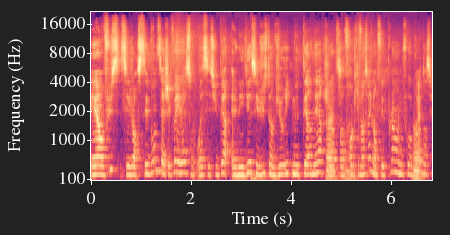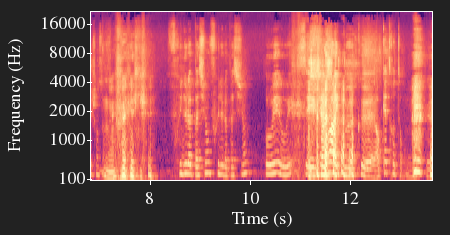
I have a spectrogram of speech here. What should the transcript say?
Et en plus, c'est genre, c'est bon, tu sais, à chaque fois, les gars sont, ouais, c'est super. Et les gars, c'est juste un vieux rythme ternaire. Genre, enfin. Francky Vincent, il en fait plein une fois encore Ouais. dans ses chansons. Ouais. Fruit de la passion, fruit de la passion. Ohé, ohé. C'est carrément un rythme que, en quatre temps. Donc, euh,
